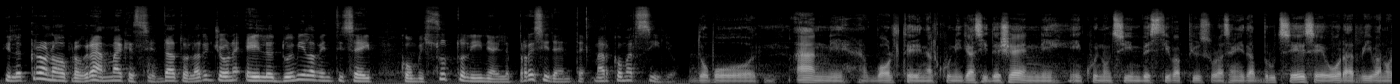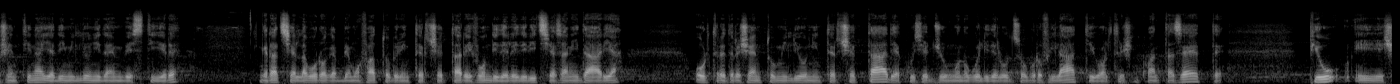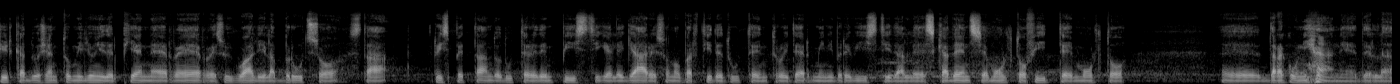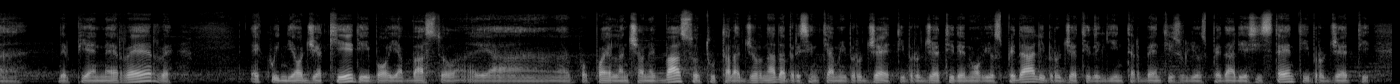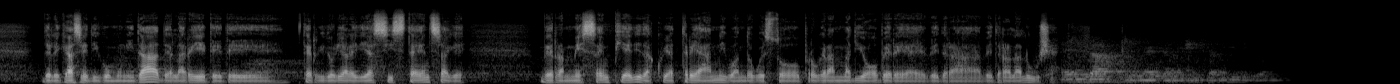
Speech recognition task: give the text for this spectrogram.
Il cronoprogramma che si è dato alla Regione è il 2026, come sottolinea il Presidente Marco Marsilio. Dopo anni, a volte in alcuni casi decenni, in cui non si investiva più sulla sanità abruzzese, ora arrivano centinaia di milioni da investire, grazie al lavoro che abbiamo fatto per intercettare i fondi dell'edilizia sanitaria, oltre 300 milioni intercettati, a cui si aggiungono quelli dello zooprofilattico, altri 57 più i circa 200 milioni del PNRR sui quali l'Abruzzo sta rispettando tutte le tempistiche, le gare sono partite tutte entro i termini previsti dalle scadenze molto fitte e molto eh, draconiane del, del, PNRR e quindi oggi a Chieti, poi a, Basto e a, poi a Lanciano e Basto, tutta la giornata presentiamo i progetti, i progetti dei nuovi ospedali, i progetti degli interventi sugli ospedali esistenti, i progetti delle case di comunità, della rete territoriale di assistenza che verrà messa in piedi da qui a tre anni quando questo programma di opere vedrà, vedrà la luce.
